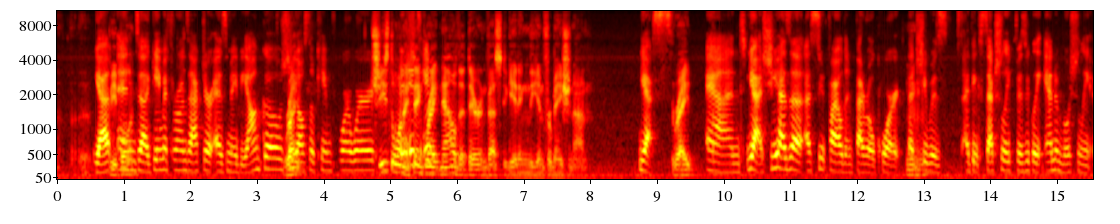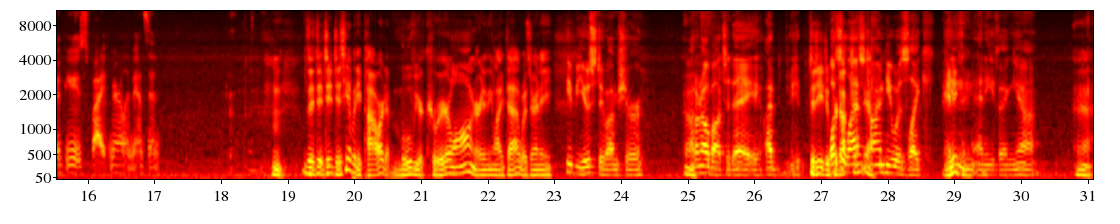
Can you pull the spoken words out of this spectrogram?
Yeah, people- and uh, Game of Thrones actor Esme Bianco, she Right. also came forward. she's the one I think it's- it- right now that they're investigating the information on. Yes, Right. and yeah, she has a, a suit filed in federal court that Mm-hmm. she was, I think, sexually, physically, and emotionally abused by Marilyn Manson. Did, did, does he have any power to move your career along or anything like that? Was there any? He used to, I'm sure. Oh. I don't know about today. I, Does he do What's the last Yeah. time he was like Anything. in anything? Yeah. Yeah.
